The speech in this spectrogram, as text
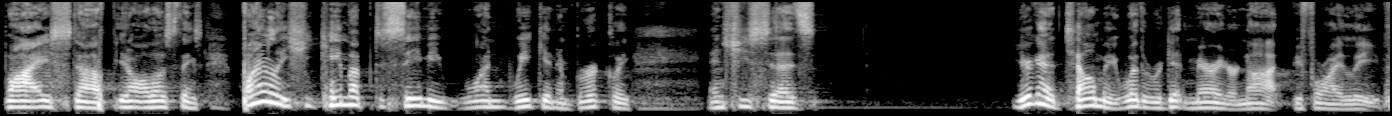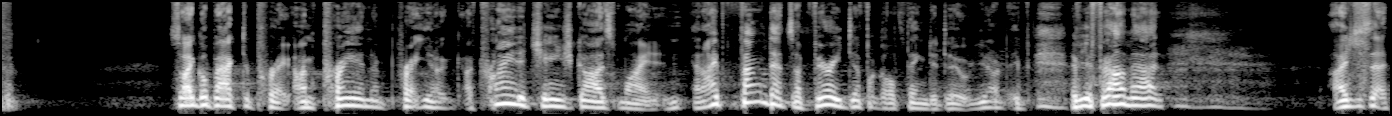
buy stuff, you know, all those things. Finally, she came up to see me one weekend in Berkeley, and she says, You're going to tell me whether we're getting married or not before I leave. So I go back to pray. I'm praying and praying, you know, I'm trying to change God's mind. And, and I found that's a very difficult thing to do. You know, if, have you found that? I just said,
